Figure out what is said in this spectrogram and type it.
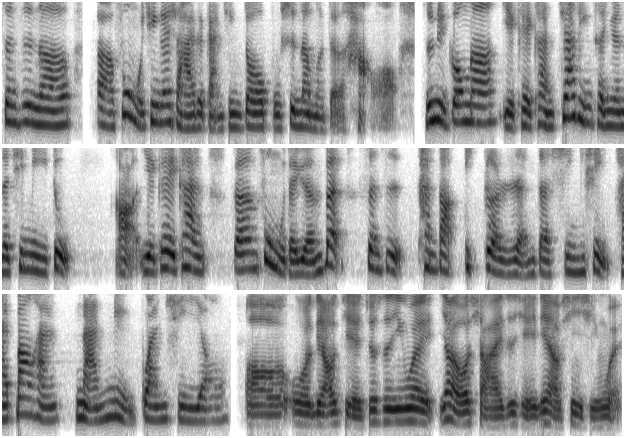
甚至呢，呃，父母亲跟小孩的感情都不是那么的好哦。子女宫呢，也可以看家庭成员的亲密度。啊，也可以看跟父母的缘分，甚至看到一个人的心性，还包含男女关系哟。哦，我了解，就是因为要有小孩之前，一定要有性行为。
